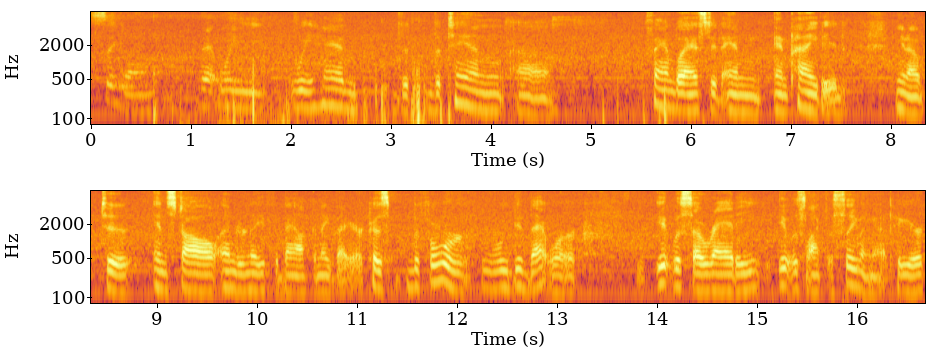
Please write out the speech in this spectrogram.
ceiling that we we had the the tin uh, sandblasted and and painted, you know, to install underneath the balcony there. Because before we did that work, it was so ratty. It was like the ceiling up here.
